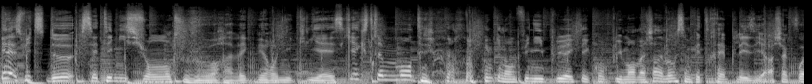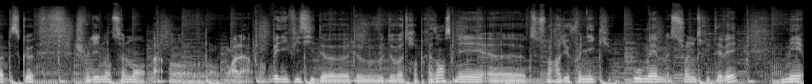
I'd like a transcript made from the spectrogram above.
Et la suite de cette émission, toujours avec Véronique Liès, qui est extrêmement. qui n'en finit plus avec les compliments, machin. Mais moi, ça me fait très plaisir à chaque fois parce que je me dis non seulement, bah, on, voilà, on bénéficie de, votre présence, mais euh, que ce soit radiophonique ou même sur Nutri TV, mais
